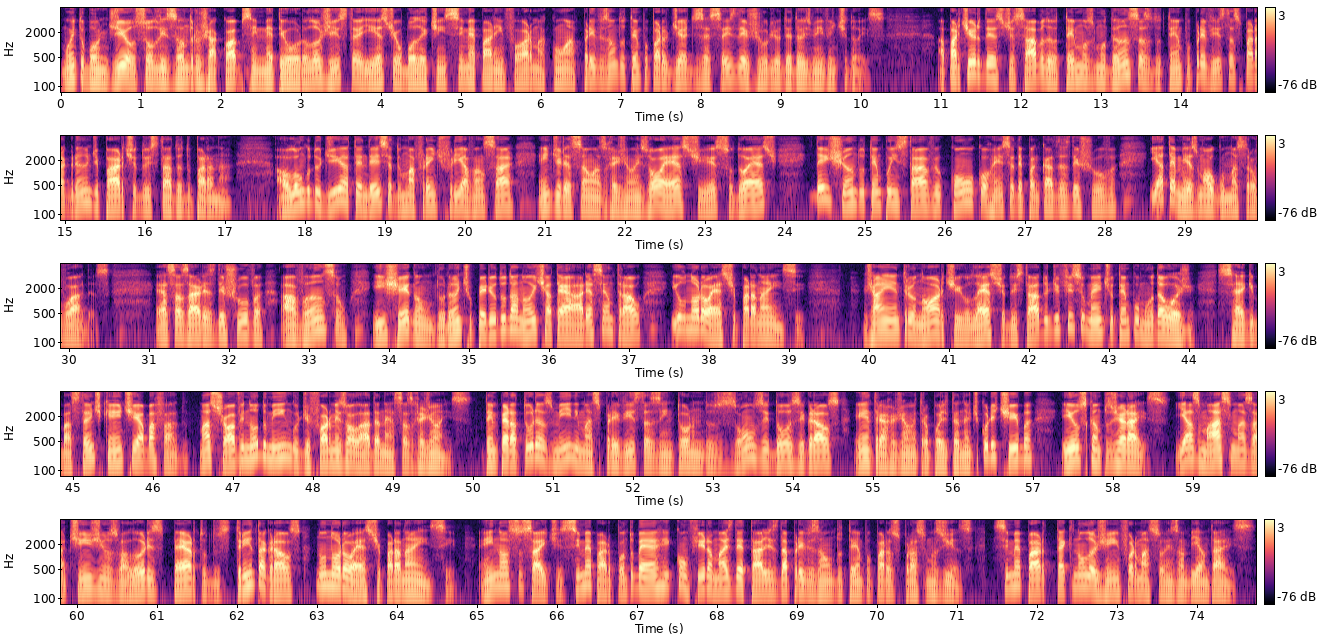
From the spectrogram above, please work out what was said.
Muito bom dia, eu sou Lisandro Jacobsen, meteorologista, e este é o Boletim Cimepar em Forma com a previsão do tempo para o dia 16 de julho de 2022. A partir deste sábado, temos mudanças do tempo previstas para grande parte do estado do Paraná. Ao longo do dia, a tendência de uma frente fria avançar em direção às regiões oeste e sudoeste deixando o tempo instável com ocorrência de pancadas de chuva e até mesmo algumas trovoadas. Essas áreas de chuva avançam e chegam durante o período da noite até a área central e o noroeste paranaense. Já entre o norte e o leste do estado, dificilmente o tempo muda hoje. Segue bastante quente e abafado, mas chove no domingo de forma isolada nessas regiões. Temperaturas mínimas previstas em torno dos 11 e 12 graus entre a região metropolitana de Curitiba e os Campos Gerais. E as máximas atingem os valores perto dos 30 graus no noroeste paranaense. Em nosso site cimepar.br, confira mais detalhes da previsão do tempo para os próximos dias. Cimepar Tecnologia e Informações Ambientais.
